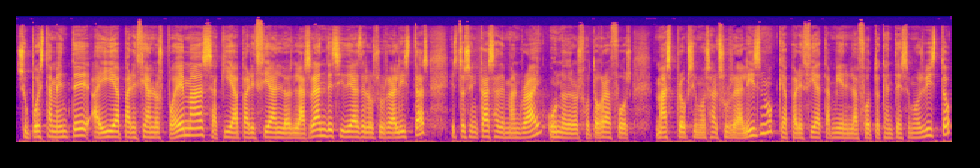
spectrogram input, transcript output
supuestamente ahí aparecían los poemas, aquí aparecían las grandes ideas de los surrealistas, esto es en casa de Man Ray, uno de los fotógrafos más próximos al surrealismo, que aparecía también en la foto que antes hemos visto,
